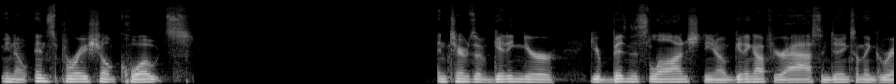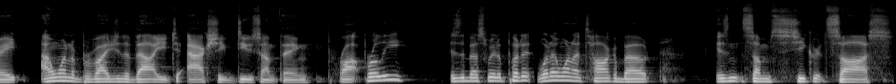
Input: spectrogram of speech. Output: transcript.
you know, inspirational quotes in terms of getting your your business launched, you know, getting off your ass and doing something great. I want to provide you the value to actually do something properly is the best way to put it. What I want to talk about isn't some secret sauce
